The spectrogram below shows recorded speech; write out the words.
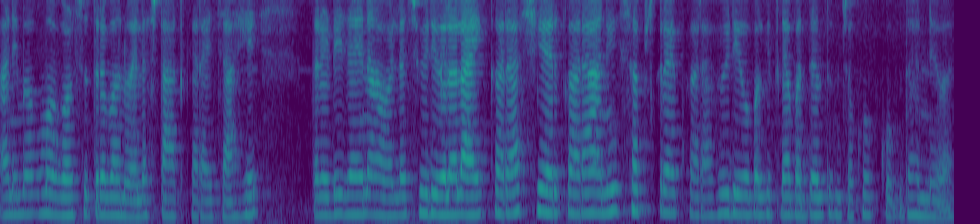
आणि मग मंगळसूत्र बनवायला स्टार्ट करायचं आहे. तर डिझाईन आवडल्यास व्हिडिओला लाईक करा शेअर करा आणि सबस्क्राईब करा. व्हिडिओ बघितल्याबद्दल तुमचं खूप खूप धन्यवाद.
